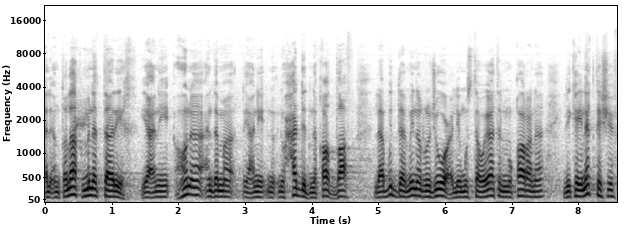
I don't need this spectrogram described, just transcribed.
الانطلاق من التاريخ يعني هنا عندما يعني نحدد نقاط ضعف لابد من الرجوع لمستويات المقارنة لكي نكتشف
